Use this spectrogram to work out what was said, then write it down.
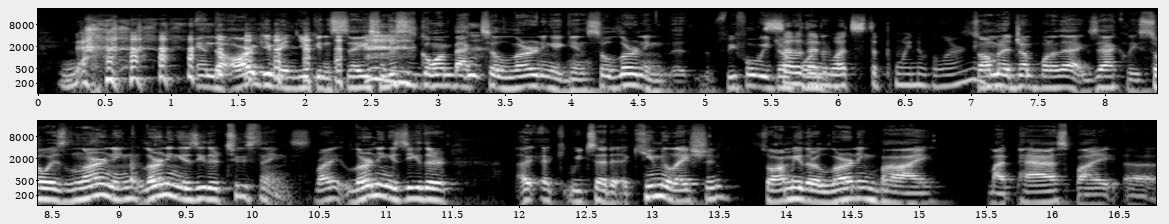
and the argument you can say. So this is going back to learning again. So learning. uh, Before we jump so then, the- what's the point of learning? So I'm going to jump onto that exactly. So is learning? Learning is either two things, right? Learning is either a- we said accumulation. So I'm either learning by my past, by uh,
